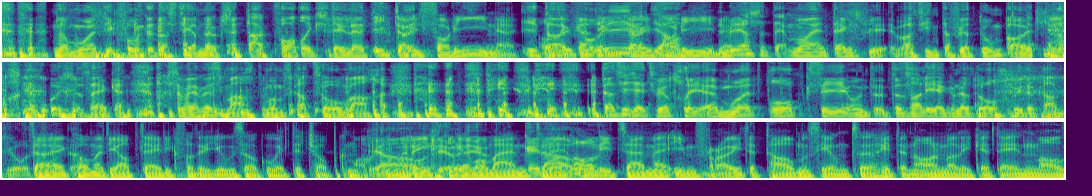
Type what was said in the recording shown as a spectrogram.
noch mutig gefunden, dass die am nächsten Tag Forderung stellen. In die Euphorie. In die Euphorie, ja. Im ersten Moment denke ich, was sind da für Dummbeutel? Nachher muss ich sagen. Also wenn man es macht, man es gerade so machen. das ist jetzt wirklich eine Mutprobe gewesen und das habe ich irgendwie doch wieder grandios Da hat die Abteilung von der JUSO einen guten Job gemacht. Ja, Im richtigen und, und, Moment, genau. wenn alle zusammen im Freudentaumel sind und in den Armen liegen, dann mal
